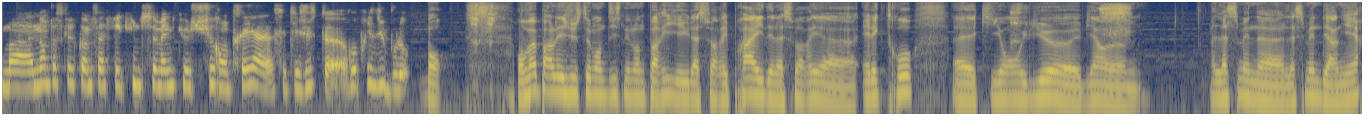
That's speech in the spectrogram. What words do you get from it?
Bah non parce que comme ça fait qu'une semaine que je suis rentrée, euh, c'était juste euh, reprise du boulot. Bon, on va parler justement de Disneyland Paris. Il y a eu la soirée Pride et la soirée euh, Electro euh, qui ont eu lieu euh, eh bien, euh, la, semaine, euh, la semaine dernière.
